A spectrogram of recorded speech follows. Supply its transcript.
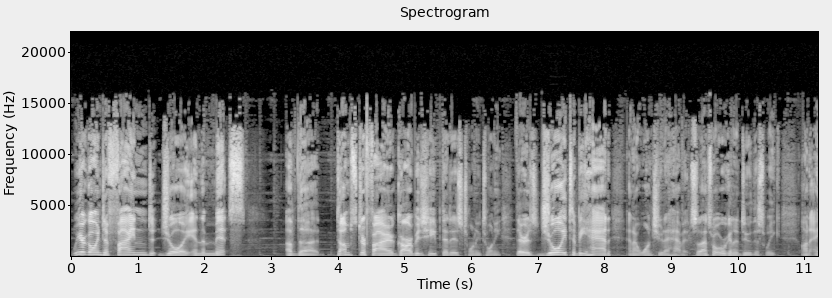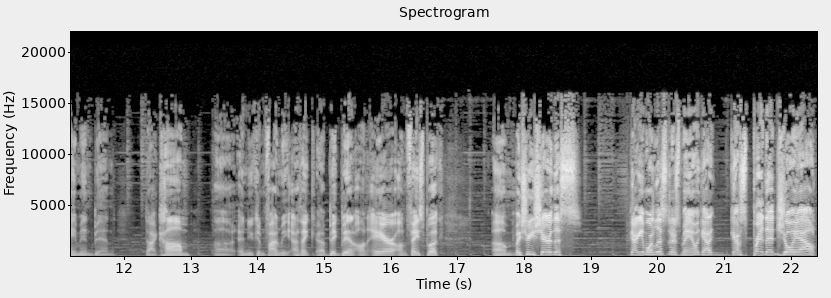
We are going to find joy in the midst of the dumpster fire garbage heap that is 2020. There is joy to be had, and I want you to have it. So that's what we're going to do this week on amenben.com. Uh, and you can find me, I think, uh, Big Ben on air on Facebook. Um, make sure you share this. Gotta get more listeners, man. We gotta gotta spread that joy out.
